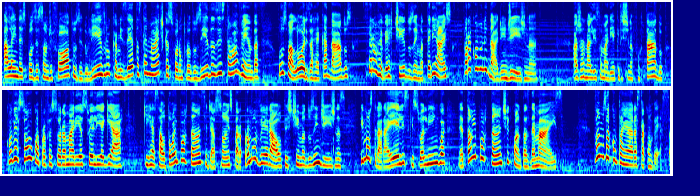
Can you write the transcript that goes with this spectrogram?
Além da exposição de fotos e do livro, camisetas temáticas foram produzidas e estão à venda. Os valores arrecadados serão revertidos em materiais para a comunidade indígena. A jornalista Maria Cristina Furtado conversou com a professora Maria Sueli Aguiar, que ressaltou a importância de ações para promover a autoestima dos indígenas e mostrar a eles que sua língua é tão importante quanto as demais. Vamos acompanhar esta conversa.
